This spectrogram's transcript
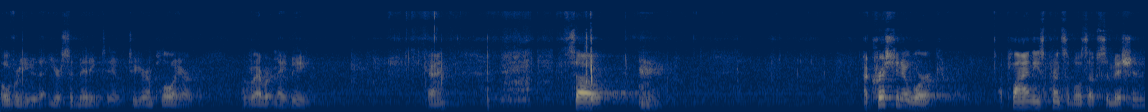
over you, that you're submitting to, to your employer, or whoever it may be? Okay? So, a Christian at work, applying these principles of submission,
